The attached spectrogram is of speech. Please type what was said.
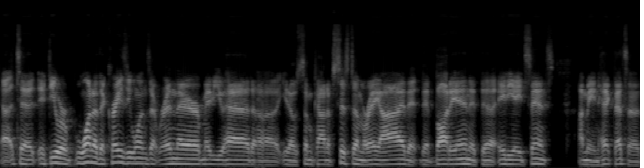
uh, to if you were one of the crazy ones that were in there, maybe you had uh you know some kind of system or AI that that bought in at the 88 cents. I mean, heck, that's a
